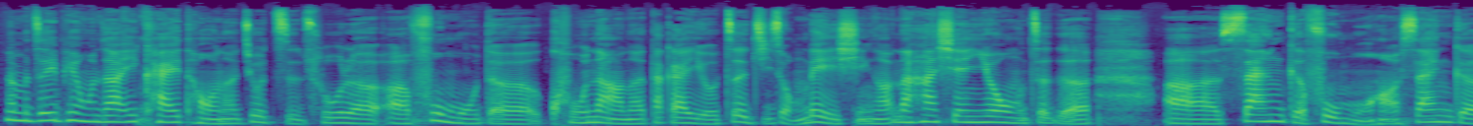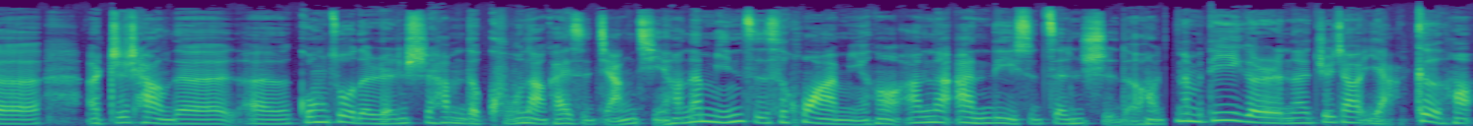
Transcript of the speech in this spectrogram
那么这一篇文章一开头呢，就指出了呃父母的苦恼呢，大概有这几种类型啊。那他先用这个呃三个父母哈，三个呃职场的呃工作的人士他们的苦恼开始讲起哈。那名字是化名哈啊，那案例是真实的哈。那么第一个人呢，就叫雅各哈，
